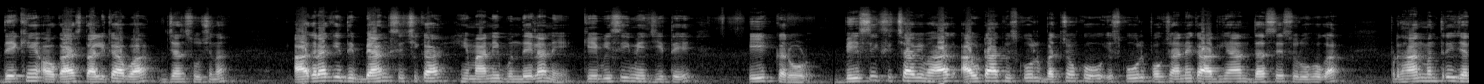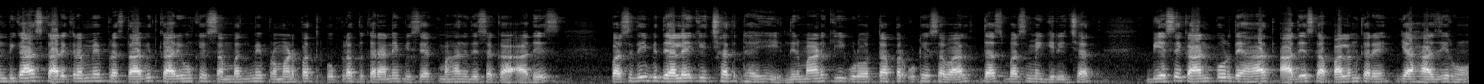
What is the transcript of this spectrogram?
देखें अवकाश तालिका व जन सूचना आगरा की दिव्यांग शिक्षिका हिमानी बुंदेला ने केबीसी में जीते एक करोड़. बेसिक शिक्षा विभाग आउट ऑफ़ स्कूल बच्चों को स्कूल पहुँचाने का अभियान 10 से शुरू होगा. प्रधानमंत्री जन विकास कार्यक्रम में प्रस्तावित कार्यों के संबंध में प्रमाण पत्र उपलब्ध कराने विषयक महानिदेशक का आदेश। परिषदीय विद्यालय की छत ढही निर्माण की गुणवत्ता पर उठे सवाल। 10 वर्ष में गिरी छत। बीएसए कानपुर देहात आदेश का पालन करें या हाजिर हों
